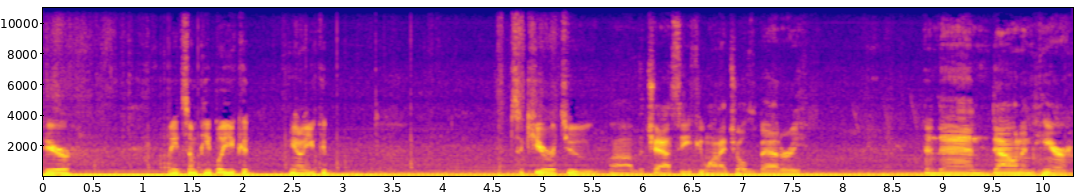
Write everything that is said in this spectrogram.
here. I mean, some people you could, you know, you could secure to uh, the chassis if you want. I chose battery. And then down in here.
